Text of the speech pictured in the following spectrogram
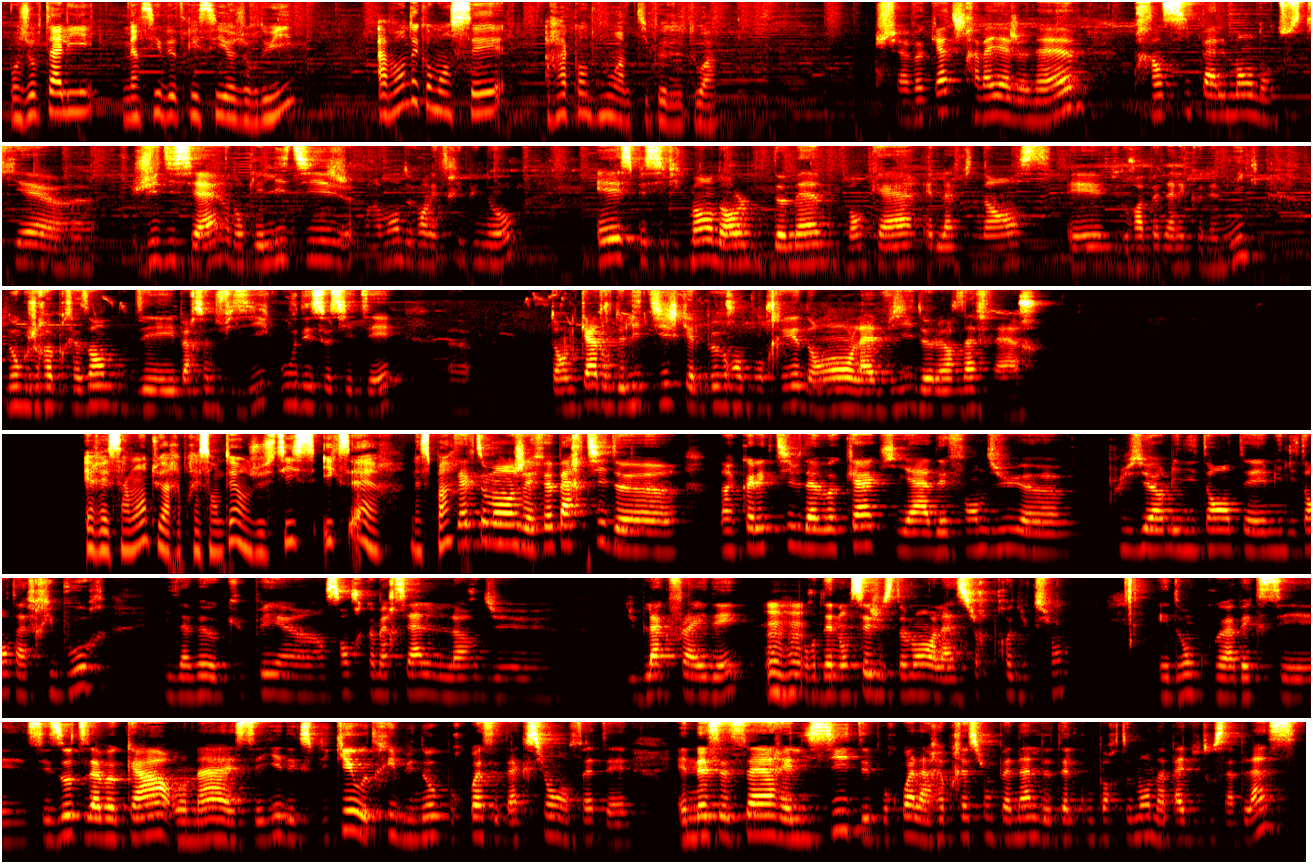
Bonjour Tali, merci d'être ici aujourd'hui. Avant de commencer, raconte-nous un petit peu de toi. Je suis avocate, je travaille à Genève, principalement dans tout ce qui est euh, judiciaire, donc les litiges vraiment devant les tribunaux, et spécifiquement dans le domaine bancaire et de la finance et du droit pénal économique. Donc je représente des personnes physiques ou des sociétés euh, dans le cadre de litiges qu'elles peuvent rencontrer dans la vie de leurs affaires. Et récemment, tu as représenté en justice XR, n'est-ce pas? Exactement, j'ai fait partie d'un collectif d'avocats qui a défendu euh, plusieurs militantes et militantes à Fribourg. Ils avaient occupé un centre commercial lors du, du Black Friday Mhm. pour dénoncer justement la surproduction. Et donc, avec ces, ces autres avocats, on a essayé d'expliquer aux tribunaux pourquoi cette action, en fait, est, est nécessaire et licite et pourquoi la répression pénale de tel comportement n'a pas du tout sa place.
